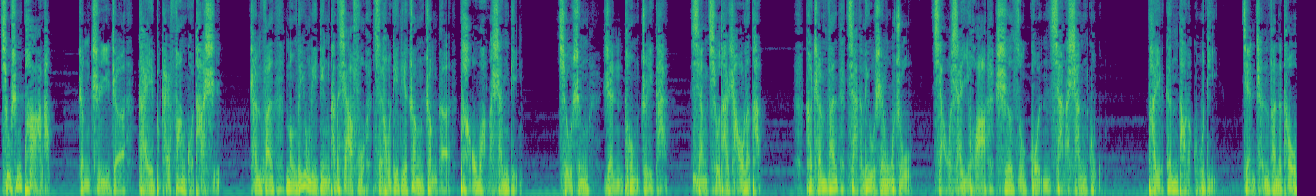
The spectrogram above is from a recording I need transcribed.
秋生怕了，正迟疑着该不该放过他时，陈帆猛地用力顶他的下腹，随后跌跌撞撞的逃往了山顶。秋生忍痛追赶，想求他饶了他。可陈帆吓得六神无主，脚下一滑，失足滚下了山谷。他也跟到了谷底，见陈帆的头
